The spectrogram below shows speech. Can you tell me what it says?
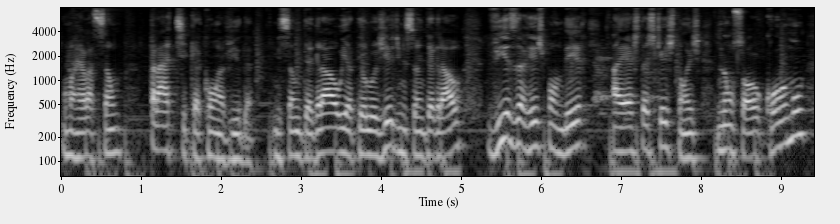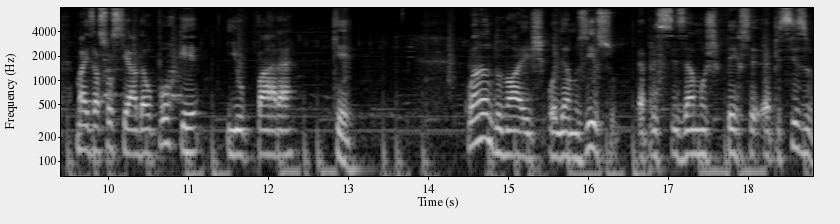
uma relação prática com a vida. Missão integral e a teologia de missão integral visa responder a estas questões, não só o como, mas associada ao porquê e o para quê. Quando nós olhamos isso, é, precisamos é preciso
